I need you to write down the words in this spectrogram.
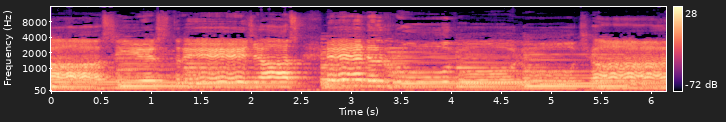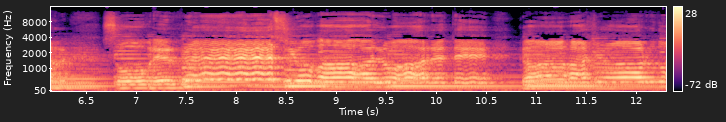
y estrellas en el rudo luchar. Sobre el recio baluarte gallardo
